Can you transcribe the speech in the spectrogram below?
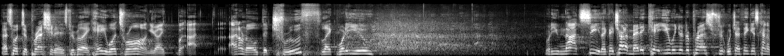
That's what depression is. People are like, hey, what's wrong? You're like, but I, I don't know, the truth? Like, what do you. What do you not see? Like, they try to medicate you when you're depressed, which I think is kind of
